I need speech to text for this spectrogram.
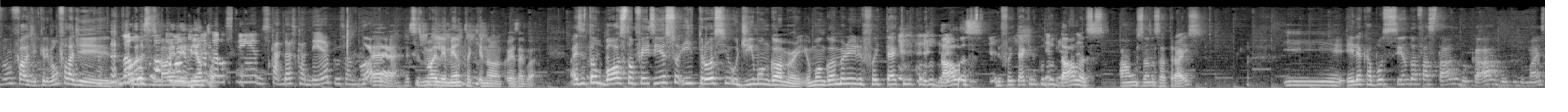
Vamos falar de. Vamos falar de. Vamos desses mau elementos. dancinha das cadeiras, por favor. É, esses mau elementos aqui na coisa agora. Mas então Boston fez isso e trouxe o Jim Montgomery. O Montgomery ele foi técnico do Dallas, ele foi técnico do Dallas há uns anos atrás. E ele acabou sendo afastado do cargo e tudo mais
